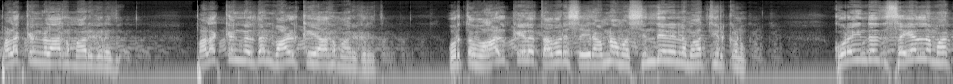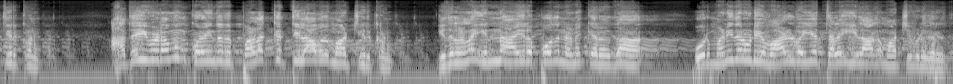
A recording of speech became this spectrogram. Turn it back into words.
பழக்கங்களாக மாறுகிறது. பழக்கங்கள் தான் வாழ்க்கையாக மாறுகிறது. ஒருத்தன் வாழ்க்கையில் தவறு செய்யறான்னா அவன் சிந்தனையில் மாற்றிருக்கணும் குறைந்தது செயலில் மாற்றிருக்கணும் அதை விடவும் குறைந்தது பழக்கத்திலாவது மாற்றியிருக்கணும். இதுலலாம் என்ன ஆயிரப்போதுன்னு நினைக்கிறது தான் ஒரு மனிதனுடைய வாழ்வையே தலைகீழாக மாற்றி விடுகிறது.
